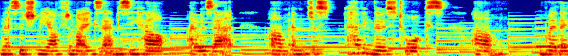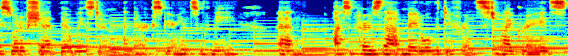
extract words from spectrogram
messaged me after my exam to see how I was at, um, and just having those talks um, where they sort of shared their wisdom and their experience with me. And I suppose that made all the difference to my grades,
